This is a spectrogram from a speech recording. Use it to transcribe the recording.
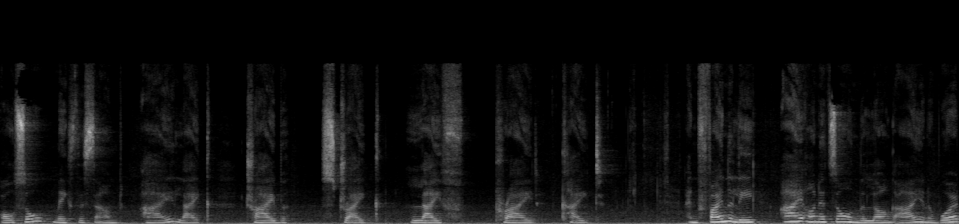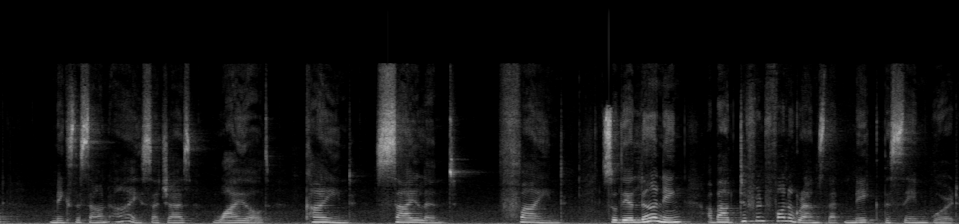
also makes the sound i like tribe strike life, pride, kite. And finally, I on its own, the long I in a word makes the sound I, such as wild, kind, silent, find. So they're learning about different phonograms that make the same word.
